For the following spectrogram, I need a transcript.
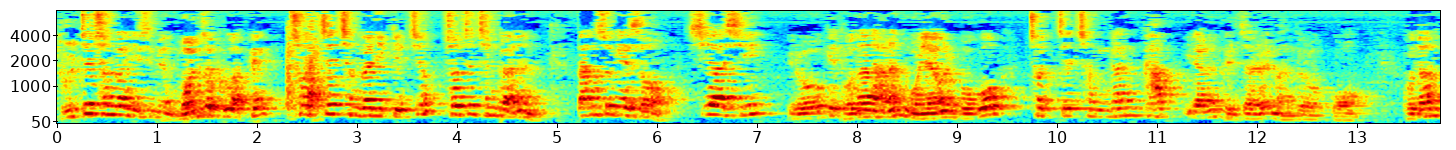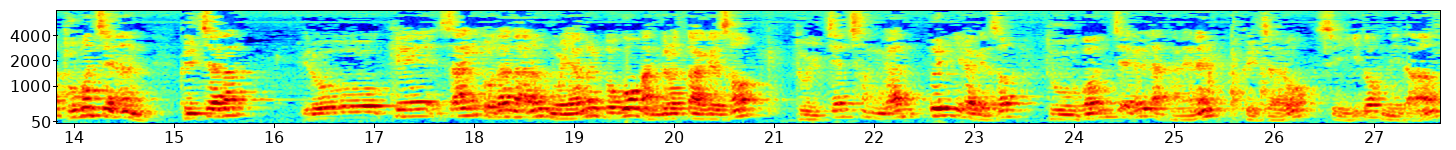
둘째 천간이 있으면 먼저 그 앞에 첫째 천간이 있겠죠? 첫째 천간은 땅 속에서 씨앗이 이렇게 돋아나는 모양을 보고 첫째 천간 갑이라는 글자를 만들었고 그 다음 두 번째는 글자가 이렇게 싹이 돋아나는 모양을 보고 만들었다 그래서 둘째 천간 을이라 해서 두 번째를 나타내는 글자로 쓰이기도 합니다.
